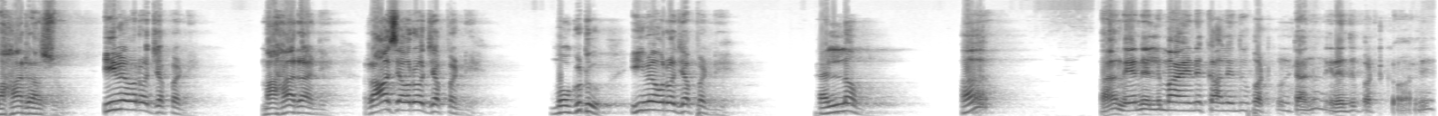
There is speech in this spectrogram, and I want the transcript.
మహారాజు. ఈమెవరో చెప్పండి. మహారాణి. రాజు ఎవరో చెప్పండి. మొగుడు. ఈమెవరో చెప్పండి. వెళ్ళాం నేను వెళ్ళి మా ఆయన కాలు ఎందుకు పట్టుకుంటాను? నేను ఎందుకు పట్టుకోవాలి?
